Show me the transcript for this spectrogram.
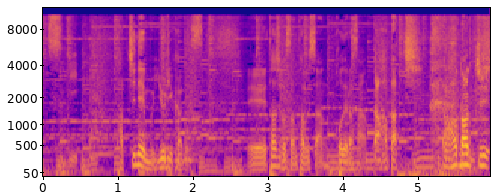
次。タッチネームゆりかです。えー、田代さん、田淵さん、小寺さん、ダハタッチ。ダハタッチ。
